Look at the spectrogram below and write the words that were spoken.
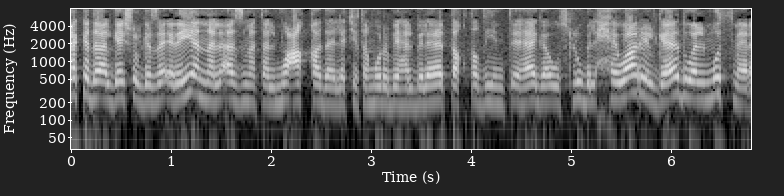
أكد الجيش الجزائري أن الأزمة المعقدة التي تمر بها البلاد تقتضي انتهاج أسلوب الحوار الجاد والمثمر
